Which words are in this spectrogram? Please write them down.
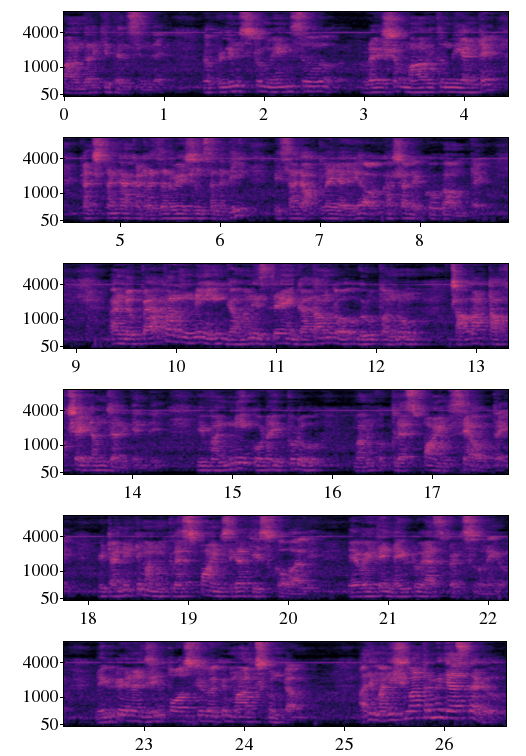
మనందరికీ తెలిసిందే. ప్రిలిమ్స్ టు మెయిన్స్ రేషియో మారుతుంది అంటే ఖచ్చితంగా అక్కడ రిజర్వేషన్స్ అనేది ఈసారి అప్లై అయ్యే అవకాశాలు ఎక్కువగా ఉంటాయి. అండ్ పేపర్ని గమనిస్తే గతంలో గ్రూప్ వన్ను చాలా టఫ్ చేయటం జరిగింది. ఇవన్నీ కూడా ఇప్పుడు మనకు ప్లస్ పాయింట్సే అవుతాయి. వీటన్నిటిని మనం ప్లస్ పాయింట్స్గా తీసుకోవాలి. ఏవైతే నెగిటివ్ ఆస్పెక్ట్స్ ఉన్నాయో. నెగిటివ్ ఎనర్జీని పాజిటివ్లోకి మార్చుకుంటాం. అది మనిషి మాత్రమే చేస్తాడు.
